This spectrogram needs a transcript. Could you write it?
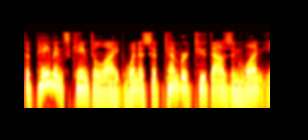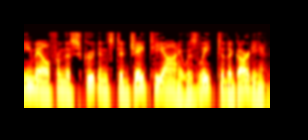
The payments came to light when a September 2001 email from the Scrutons to JTI was leaked to The Guardian.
